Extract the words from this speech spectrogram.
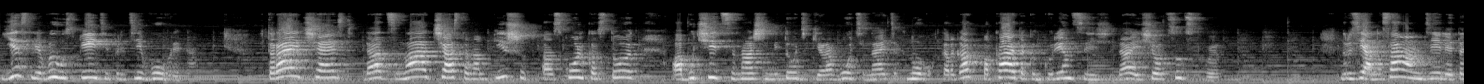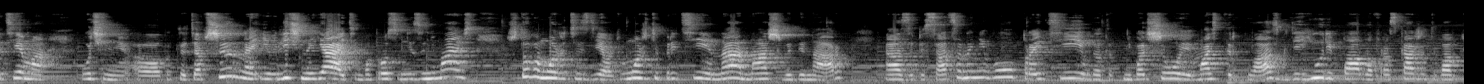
если вы успеете прийти вовремя. Вторая часть, да, цена, часто нам пишут, а сколько стоит обучиться нашей методике работе на этих новых торгах, пока эта конкуренция да, еще отсутствует. Друзья, на самом деле эта тема очень, э, как сказать, обширная, и лично я этим вопросом не занимаюсь. Что вы можете сделать? Вы можете прийти на наш вебинар, записаться на него, пройти вот этот небольшой мастер-класс, где Юрий Павлов расскажет вам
